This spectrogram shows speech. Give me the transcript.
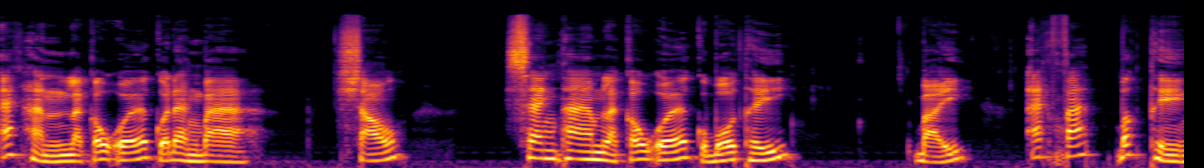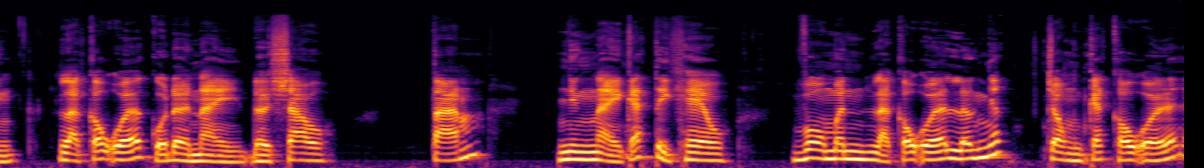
Ác hạnh là câu uế của đàn bà. 6. Sang tham là câu uế của bố thí. 7. Ác pháp bất thiện là câu uế của đời này, đời sau. 8. Nhưng này các tỳ kheo, vô minh là câu uế lớn nhất trong các câu uế.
